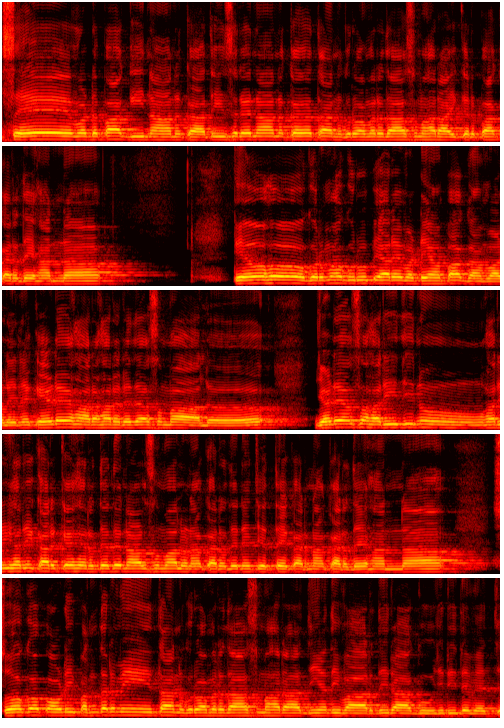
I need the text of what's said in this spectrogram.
ਸੇ ਵਡ ਭਾਗੀ ਨਾਨਕਾ, ਤੀਸਰੇ ਨਾਨਕ, ਧੰਨ ਗੁਰੂ ਅਮਰਦਾਸ ਮਹਾਰਾਜ ਕਿਰਪਾ ਕਰਦੇ ਹਨ। ਕਿ ਉਹ ਗੁਰਮੁਖ ਗੁਰੂ ਪਿਆਰੇ ਵੱਡਿਆਂ ਭਾਗਾਂ ਵਾਲੇ ਨੇ ਕਿਹੜੇ ਹਰ ਹਰ ਹਿਰਦਾ ਸੰਭਾਲ, ਜਿਹੜੇ ਉਸ ਹਰੀ ਜੀ ਨੂੰ ਹਰੀ ਹਰੀ ਕਰਕੇ ਹਿਰਦੇ ਦੇ ਨਾਲ ਸੰਭਾਲਣਾ ਕਰਦੇ ਨੇ, ਚੇਤੇ ਕਰਨਾ ਕਰਦੇ ਹਨ। ਸੋ ਗੋ ਪੌੜੀ 15ਵੀਂ ਧੰਨ ਗੁਰੂ ਅਮਰਦਾਸ ਮਹਾਰਾਜ ਜੀਆਂ ਦੀ ਵਾਰ ਦੀ ਰਾਗ ਗੂਜਰੀ ਦੇ ਵਿੱਚ,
